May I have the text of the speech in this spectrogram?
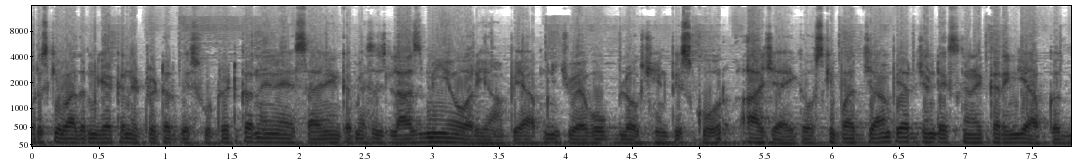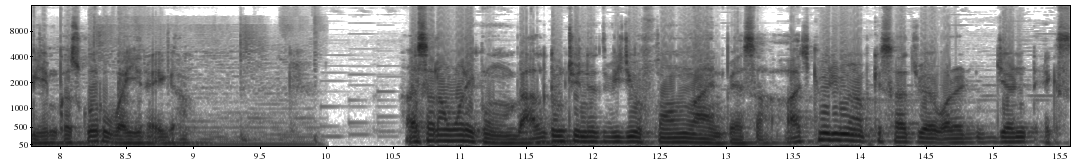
और उसके बाद हम क्या करना ट्विटर पर इसको ट्विट करना है साइन इन का मैसेज लाजमी है और यहाँ पर आपने जो है वो ब्लॉक चेन पर स्कोर आ जाएगा। उसके बाद जहाँ पे अर्जेंट एक्स कनेक्ट करेंगे, आपका गेम का स्कोर वही रहेगा। असलम welcome to net video online पैसा आज की वीडियो में आपके साथ जो है अर्जेंट एक्स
